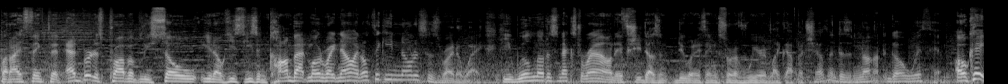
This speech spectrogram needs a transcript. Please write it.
but I think that Edbert is probably so, you know, he's, he's in combat mode right now. I don't think he notices right away. He will notice next round if she doesn't do anything sort of weird like that, but Sherilyn does not go with him. Okay,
